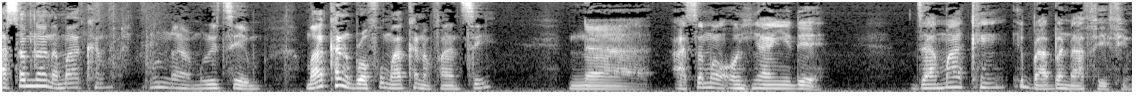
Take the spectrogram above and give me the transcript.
asɛm na na maka no na moritie mu. Maka no borɔfo maka no fansi na asama ohia anyị dị damakin ibraba na afefim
